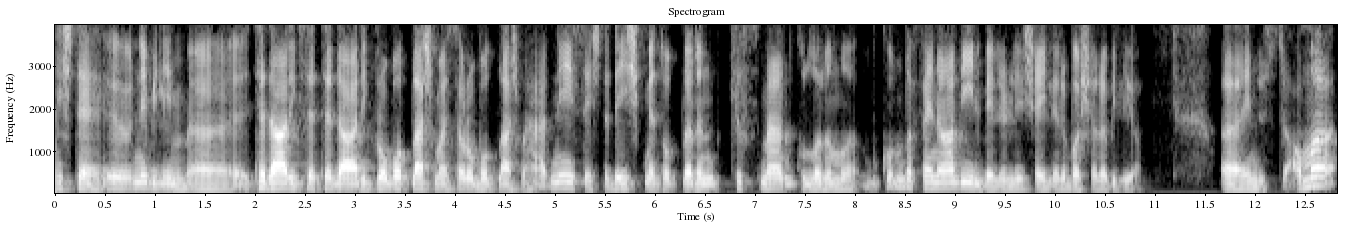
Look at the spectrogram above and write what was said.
işte e, ne bileyim e, tedarikse tedarik, robotlaşmaysa robotlaşma her neyse işte değişik metotların kısmen kullanımı bu konuda fena değil belirli şeyleri başarabiliyor e, endüstri. Ama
